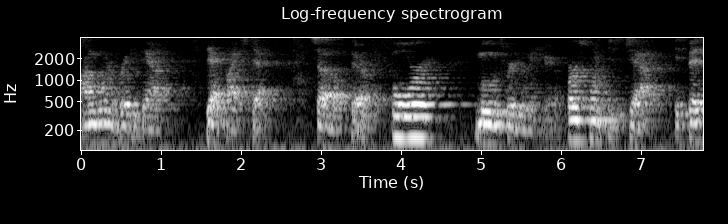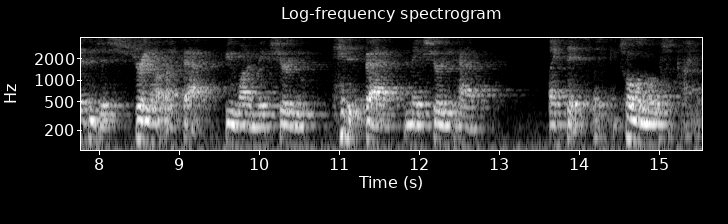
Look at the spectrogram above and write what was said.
I'm going to break it down step by step. So there are four moves we're doing here. The first one is jab. It's basically just straight out like that. You want to make sure you hit it fast make sure you have like this, like control of motion kind of.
